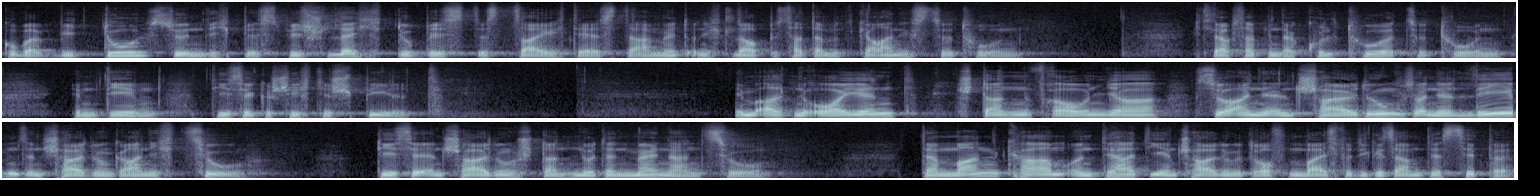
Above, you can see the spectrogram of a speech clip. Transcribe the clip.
guck mal, wie du sündig bist, wie schlecht du bist, das zeige ich dir jetzt damit. Und ich glaube, es hat damit gar nichts zu tun. Ich glaube, es hat mit der Kultur zu tun, in dem diese Geschichte spielt. Im alten Orient standen Frauen ja so eine Entscheidung, so eine Lebensentscheidung gar nicht zu. Diese Entscheidung stand nur den Männern zu. Der Mann kam und der hat die Entscheidung getroffen, meist für die gesamte Sippe.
